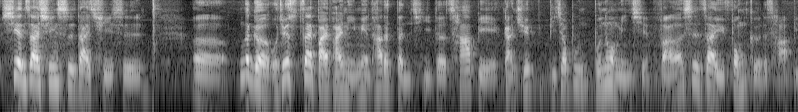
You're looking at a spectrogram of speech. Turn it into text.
现在新时代其实。呃，那个我觉得在白牌里面，它的等级的差别感觉比较不不那么明显，反而是在于风格的差别。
